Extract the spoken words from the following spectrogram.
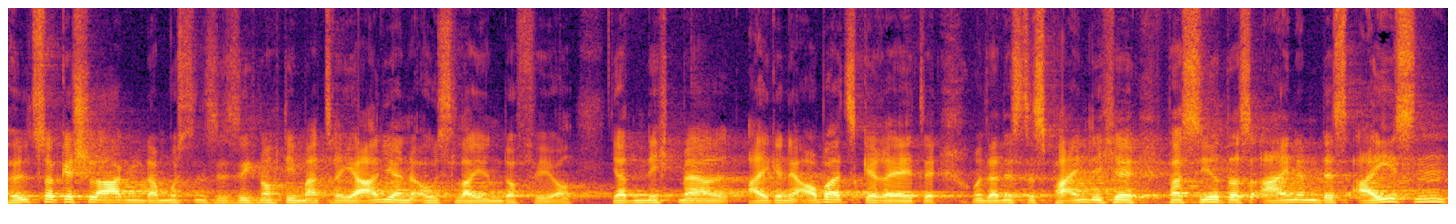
Hölzer geschlagen, da mussten sie sich noch die Materialien ausleihen dafür. Die hatten nicht mehr eigene Arbeitsgeräte. Und dann ist das Peinliche passiert, dass einem das Eisen,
